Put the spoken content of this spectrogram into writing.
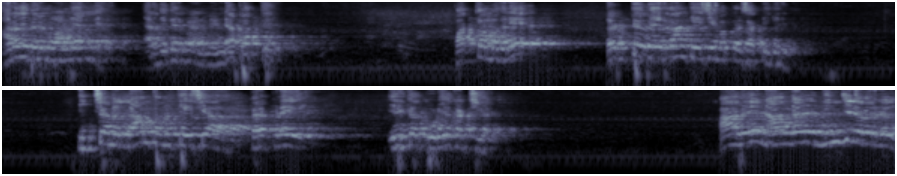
அறுதி பெரும்பான்மையா இல்லை அறுதி பெரும்பான்மை என்ன பத்து. பத்தொன்பதுல எட்டு பேர் தான் தேசிய மக்கள் சக்திக்கு இருக்கு இச்சமெல்லாம் தமிழ் தேசிய பரப்பிலே இருக்கக்கூடிய கட்சிகள். ஆகவே நாங்கள் மிஞ்சினவர்கள்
